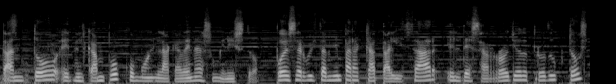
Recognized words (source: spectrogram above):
tanto en el campo como en la cadena de suministro. Puede servir también para catalizar el desarrollo de productos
